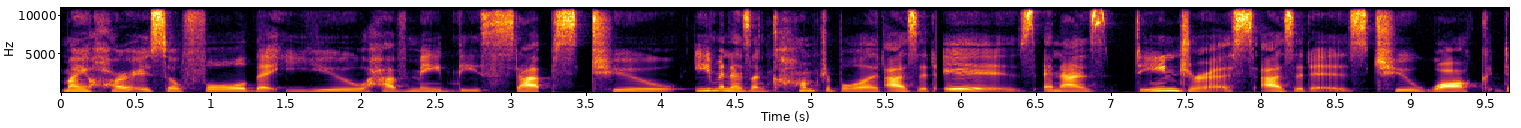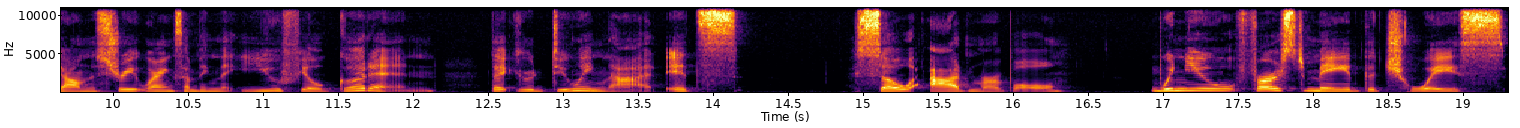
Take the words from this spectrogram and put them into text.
my heart is so full that you have made these steps to even as uncomfortable as it is and as dangerous as it is to walk down the street wearing something that you feel good in that you're doing that. It's so admirable. When you first made the choice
